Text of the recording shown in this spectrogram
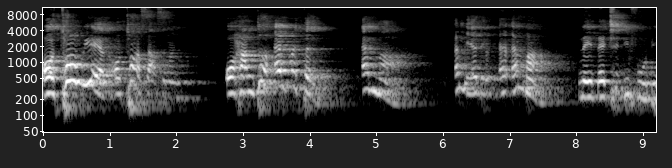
ɔtɔn wie ɔtɔ asase no ɔhandle everything ɛma ɛma yɛde ɛma ne n'akyidifoɔ bi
